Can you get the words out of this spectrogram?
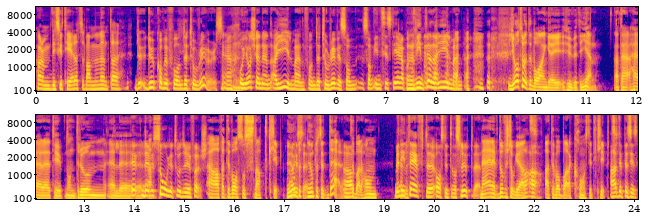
har de diskuterat så bara, men vänta. Du, du kommer från The Two Rivers. Ja. Och jag känner en agil man från The Two Rivers som, som insisterar på att han inte är en agil man. Jag tror att det var en grej i huvudet igen. Att det här är typ någon dröm eller... Eh, När du såg det trodde du det först. Ja, för att det var så snabbt klippt. Nu, är Ja, hon plötsligt- det. nu är hon plötsligt där. Ja. Så bara, har hon... Men inte efter avsnittet var slut väl? Nej, nej, då förstod jag att, Ja, att det var bara konstigt klippt. Ja, det är precis.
